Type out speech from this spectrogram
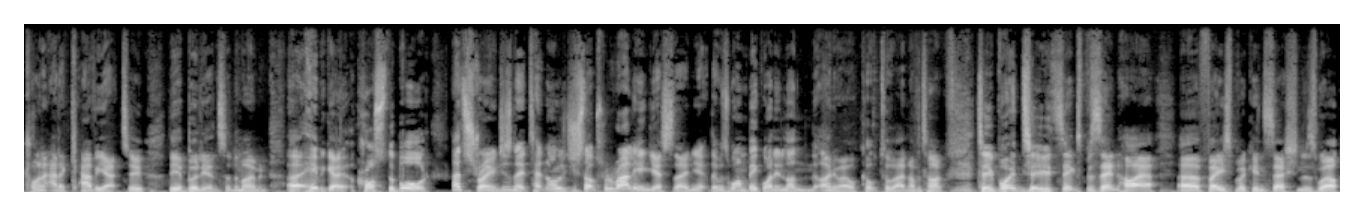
trying to add a caveat to the ebullience at the moment. Uh, here we go. Across the board. That's strange, isn't it? Technology stocks were rallying yesterday, and yet there was one big one in London. Anyway, I'll talk to that another time. 2.26% higher uh, Facebook in session as well.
